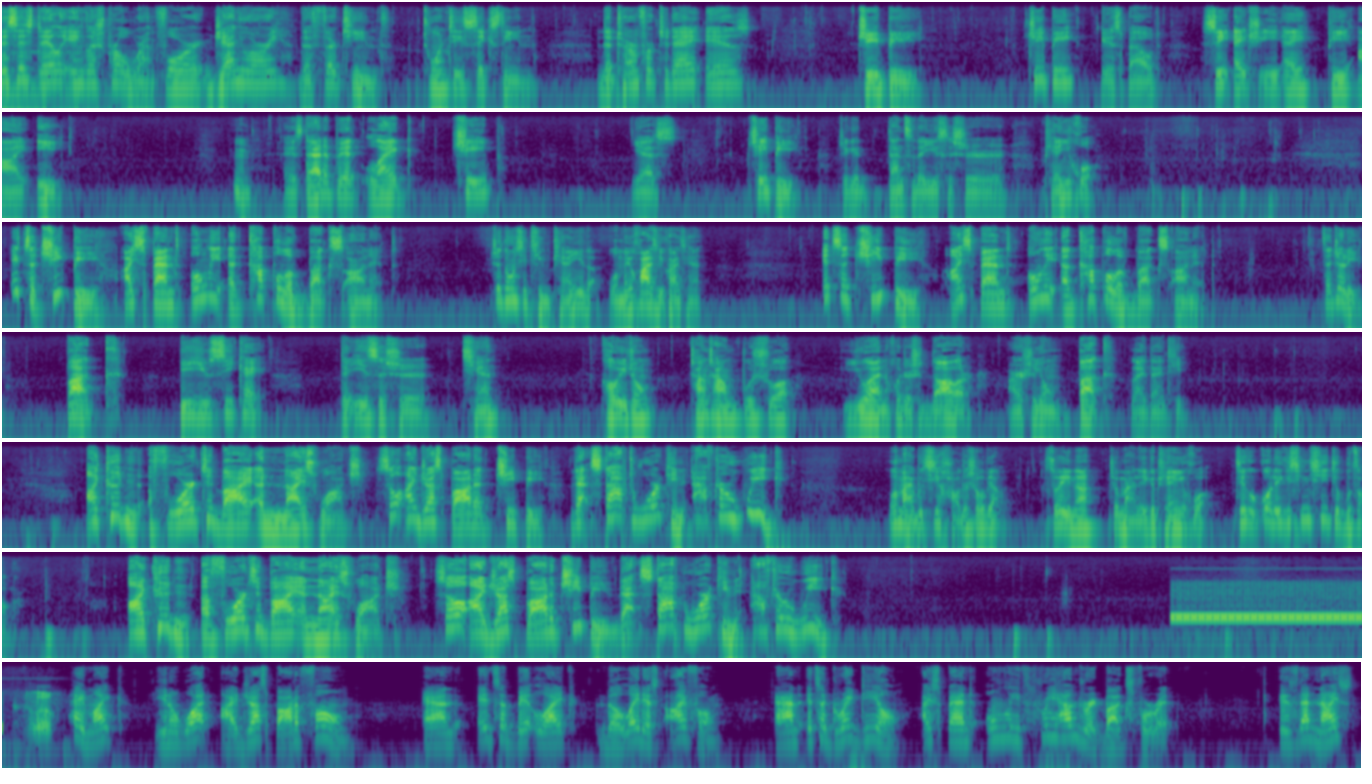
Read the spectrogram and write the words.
This is Daily English Program for January the 13th, 2016. The term for today is cheapie. Cheapie is spelled C H E A P I E. Hmm, is that a bit like cheap? Yes, cheapie 这个单词的意思是便宜货。It's a cheapie. I spent only a couple of bucks on it. 这东西挺便宜的，我没花几块钱。It's a cheapie. I spent only a couple of bucks on it. 在这里，buck, b-u-c-k 的意思是钱。口语中常常不是说 yuan 或者是 dollar，而是用 buck 来代替。 I couldn't afford to buy a nice watch, so I just bought a cheapie that stopped working after a week. 我买不起好的手表，所以呢，就买了一个便宜货，结果过了一个星期就不走了。I couldn't afford to buy a nice watch, so I just bought a cheapie that stopped working after a week. Hello? Hey, Mike, you know what? I just bought a phone. And it's a bit like the latest iPhone. And it's a great deal. I spent only 300 bucks for it. Is that nice?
